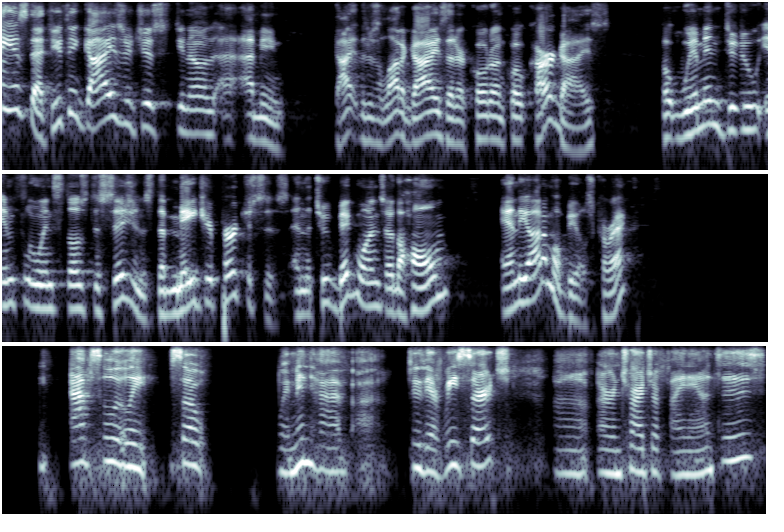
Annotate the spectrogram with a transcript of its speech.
is that? Do you think guys are just, you know, I mean, guy, there's a lot of guys that are quote unquote car guys, but women do influence those decisions, the major purchases. And the two big ones are the home and the automobiles, correct? Absolutely. So women have uh, do their research, uh, are in charge of finances,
